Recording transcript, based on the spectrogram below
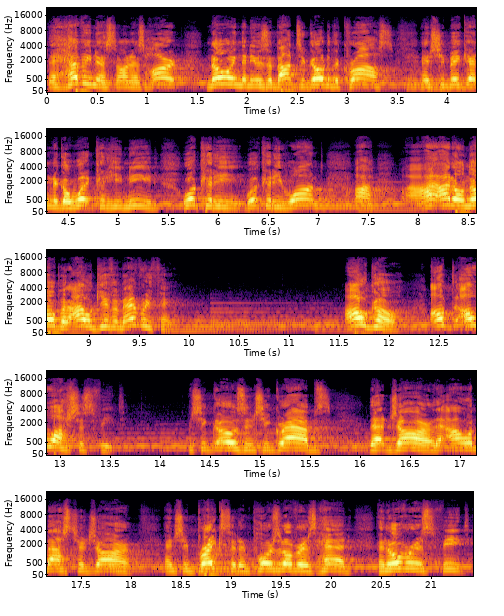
the heaviness on his heart, knowing that he was about to go to the cross. And she began to go, What could he need? What could he, what could he want? Uh, I, I don't know, but I will give him everything. I'll go. I'll, I'll wash his feet. And she goes and she grabs that jar, the alabaster jar, and she breaks it and pours it over his head and over his feet.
